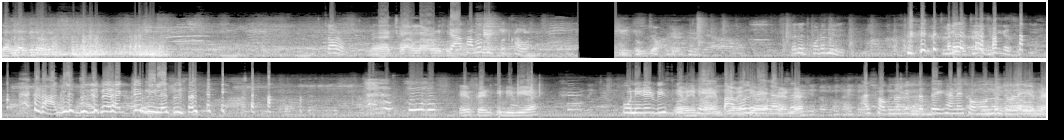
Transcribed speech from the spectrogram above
গঙ্গা কিনারে চলো। হ্যাঁ ছড়াং লাগানো চা খাব বিস্কুট খাব। রুক যাও। আরে ফটো নিয়ে নে। ঠিক আছে ঠিক আছে ঠিক আছে। রাখলে দুজনে রাখছে নিলে দুজনে। এই ফ্রেন্ড কি বিবি পনিরের বিস্কুট খেয়ে পাগল হয়ে গেছে। আর স্বপ্নদীপদার তো এখানে সম্বন্ধ চলে গেছে।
